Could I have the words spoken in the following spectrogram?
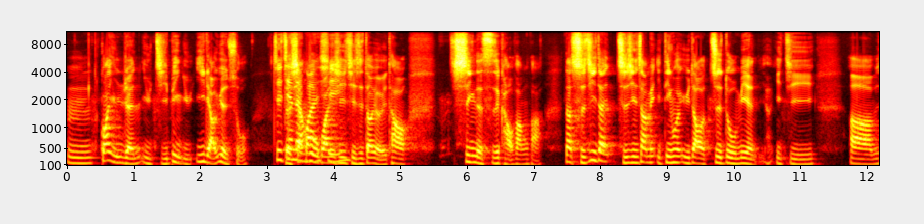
嗯关于人与疾病与医疗院所之间的相互关系，其实都有一套。新的思考方法，那实际在执行上面一定会遇到制度面以及啊、呃、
